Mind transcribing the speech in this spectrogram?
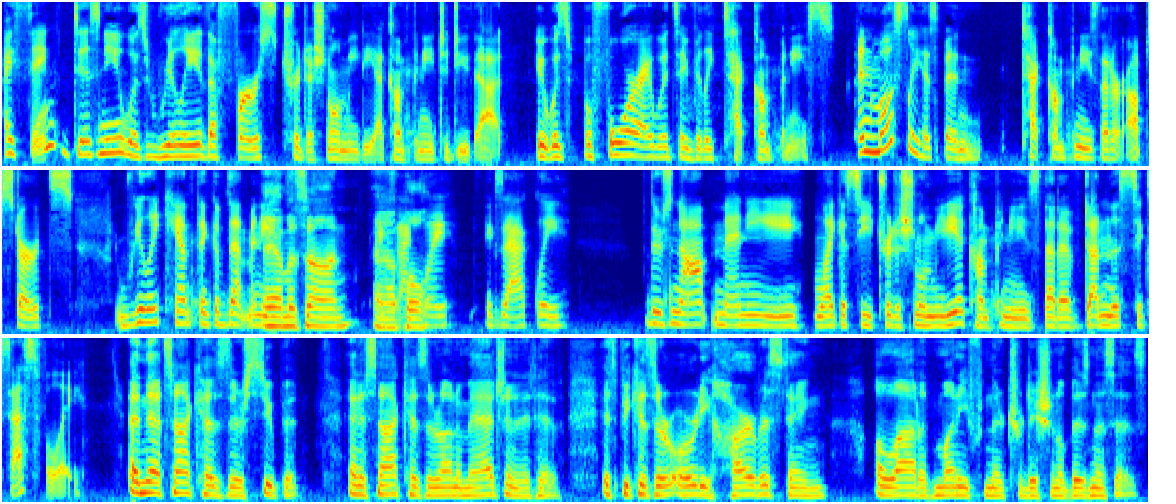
I think Disney was really the first traditional media company to do that. It was before, I would say, really tech companies, and mostly has been tech companies that are upstarts. I really can't think of that many. Amazon, Apple. Exactly. There's not many legacy traditional media companies that have done this successfully. And that's not because they're stupid. And it's not because they're unimaginative. It's because they're already harvesting a lot of money from their traditional businesses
